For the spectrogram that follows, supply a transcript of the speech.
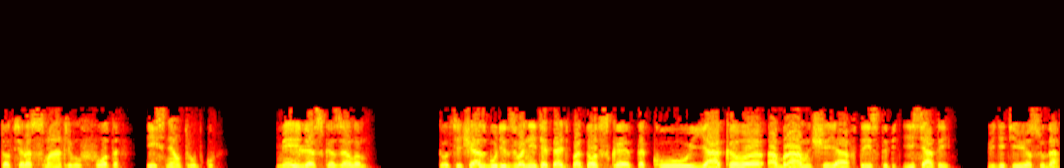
тот все рассматривал фото — и снял трубку. — Миля, — сказал он, — тут сейчас будет звонить опять Потоцкая, так у Якова Абрамовича я в 350-й. Ведите ее сюда.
